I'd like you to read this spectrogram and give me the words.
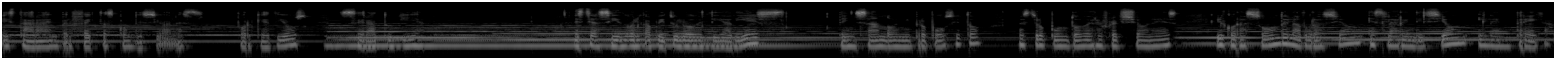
estará en perfectas condiciones, porque Dios será tu guía. Este ha sido el capítulo del día 10. Pensando en mi propósito, nuestro punto de reflexión es, el corazón de la adoración es la rendición y la entrega.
